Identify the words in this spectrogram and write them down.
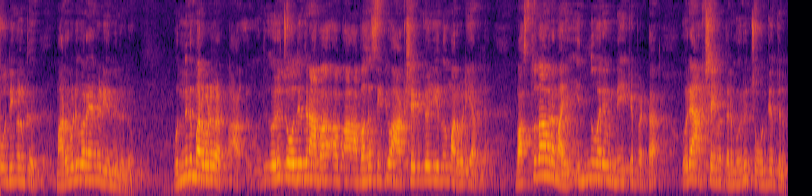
ചോദ്യങ്ങൾക്ക് മറുപടി പറയാൻ കഴിയുന്നില്ലല്ലോ. ഒന്നിനും മറുപടി ഒരു- ചോദ്യത്തിന് അപ- അപഹസിക്കുകയോ ആക്ഷേപിക്കുകയോ ചെയ്യുന്നത് മറുപടിയാവില്ല. വസ്തുതാപരമായി ഇന്നുവരെ ഉന്നയിക്കപ്പെട്ട ഒരു ആക്ഷേപത്തിനും ഒരു ചോദ്യത്തിനും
